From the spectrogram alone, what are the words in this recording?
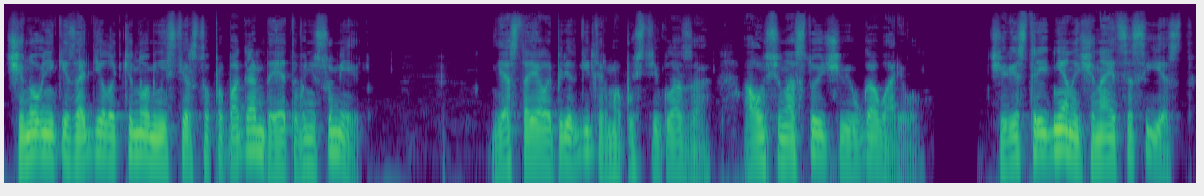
Чиновники из отдела кино Министерства пропаганды этого не сумеют. Я стояла перед Гитлером, опустив глаза, а он все настойчивее уговаривал. Через три дня начинается съезд.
